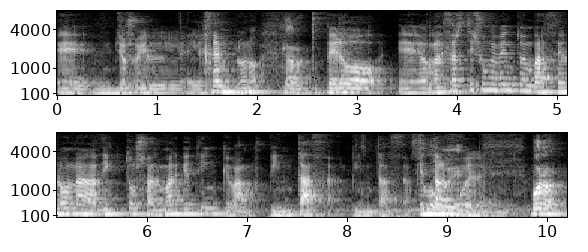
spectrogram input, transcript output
Eh, yo soy el, el, ejemplo, ¿no? Claro. Pero eh, organizasteis un evento en Barcelona, Adictos al Marketing, que vamos, pintaza, pintaza. ¿Qué tal fue el evento? Bueno,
